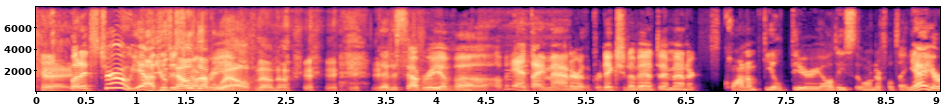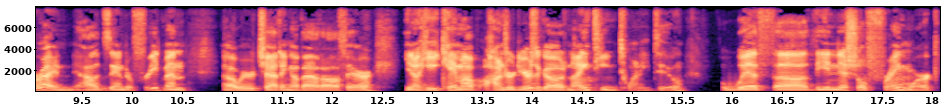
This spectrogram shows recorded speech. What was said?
okay. But it's true. Yeah, you've the held up well. Of, no, no. the discovery of uh, of antimatter, the prediction of antimatter, quantum field theory, all these wonderful things. Yeah, you're right. And Alexander Friedman, uh, we were chatting about off air. You know, he came up 100 years ago, 1922, with uh, the initial framework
